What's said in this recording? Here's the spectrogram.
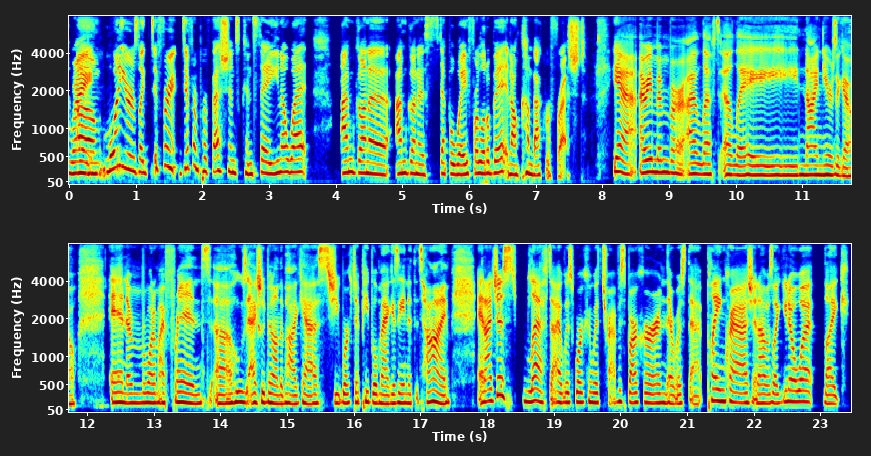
Right. Um, lawyers, like different different professions can say, you know what, I'm gonna I'm gonna step away for a little bit and I'll come back refreshed. Yeah, I remember I left LA nine years ago, and I remember one of my friends uh, who's actually been on the podcast. She worked at People Magazine at the time, and I just left. I was working with Travis Barker, and there was that plane crash, and I was like, you know what, like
